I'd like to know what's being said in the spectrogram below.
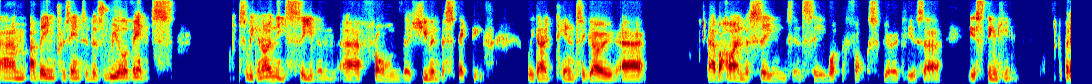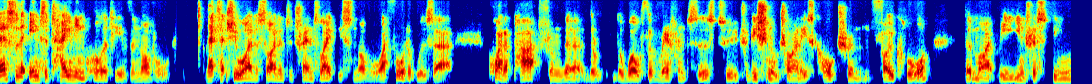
um, are being presented as real events. So we can only see them uh, from the human perspective. We don't tend to go uh, behind the scenes and see what the fox spirit is uh, is thinking. But as for the entertaining quality of the novel, that's actually why I decided to translate this novel. I thought it was uh, quite apart from the, the, the wealth of references to traditional Chinese culture and folklore that might be interesting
